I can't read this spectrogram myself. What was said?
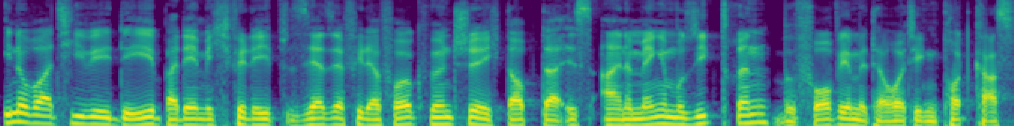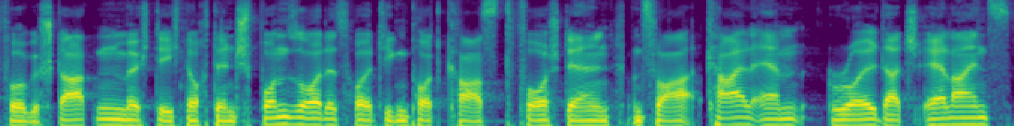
innovative Idee, bei dem ich Philipp sehr, sehr viel Erfolg wünsche. Ich glaube, da ist eine Menge Musik drin. Bevor wir mit der heutigen Podcast-Folge starten, möchte ich noch den Sponsor des heutigen Podcasts vorstellen, und zwar KLM Royal Dutch Airlines.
